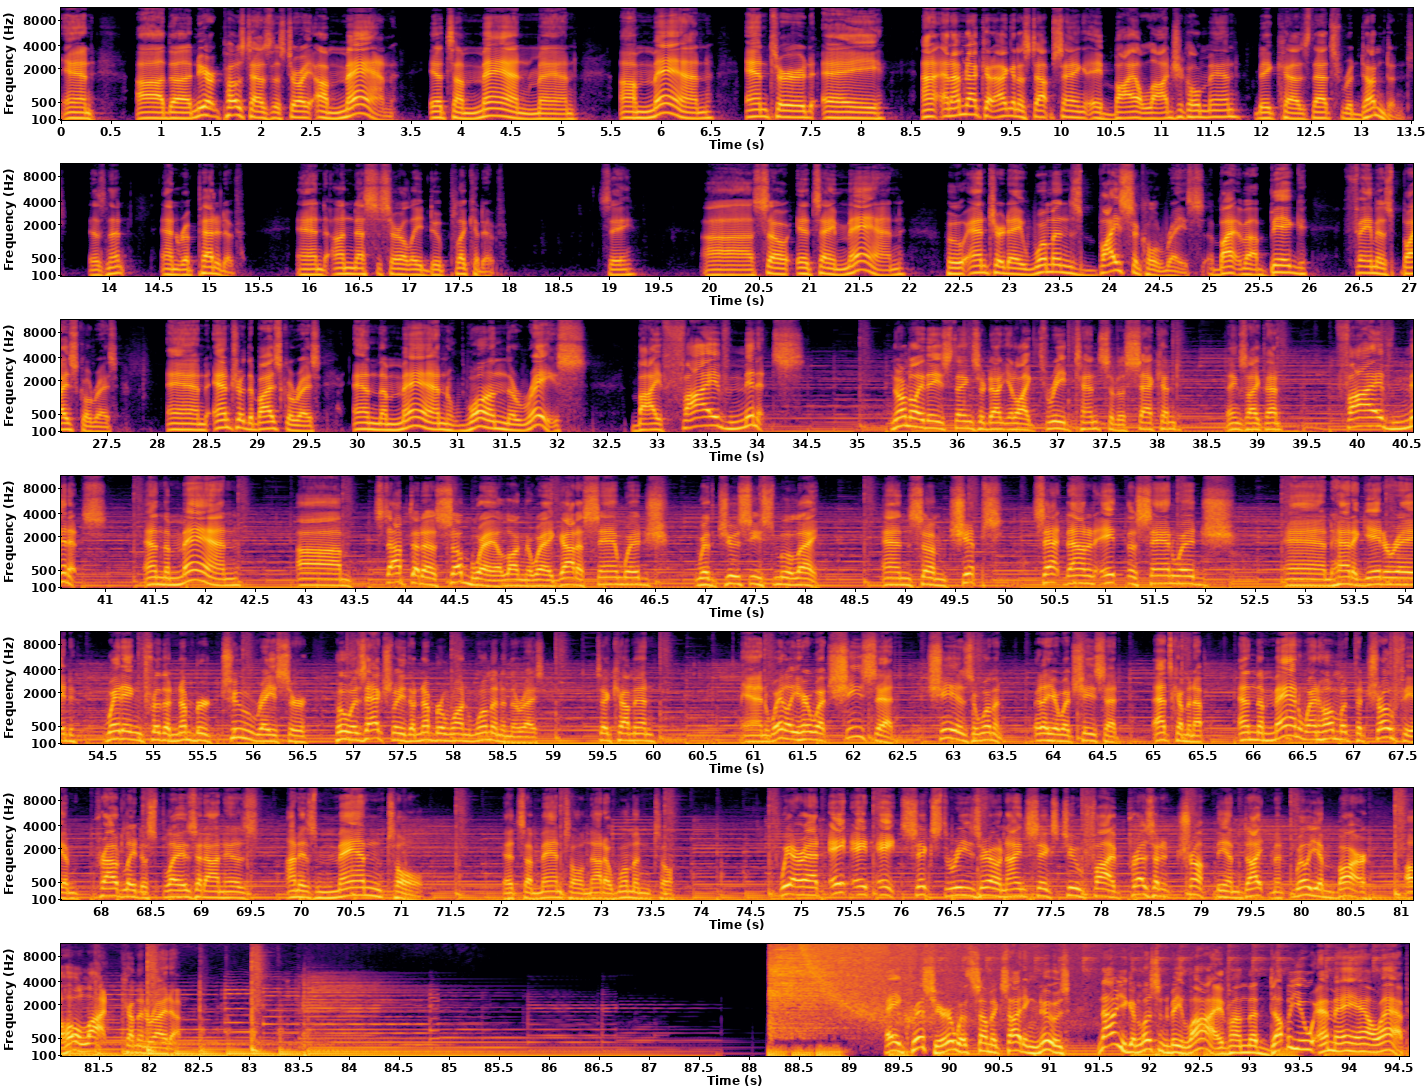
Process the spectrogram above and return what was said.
And uh, the New York Post has the story. A man, it's a man, man, a man entered a, and I'm not gonna, I'm gonna stop saying a biological man because that's redundant, isn't it? And repetitive, and unnecessarily duplicative. See, uh, so it's a man who entered a woman's bicycle race, a, bi- a big, famous bicycle race, and entered the bicycle race. And the man won the race by five minutes. Normally, these things are done, you know, like three tenths of a second, things like that. Five minutes. And the man um, stopped at a subway along the way, got a sandwich with juicy smollett and some chips sat down and ate the sandwich and had a Gatorade, waiting for the number two racer, who was actually the number one woman in the race, to come in. And wait till you hear what she said. She is a woman. Wait till you hear what she said. That's coming up. And the man went home with the trophy and proudly displays it on his on his mantle. It's a mantle, not a womantle. We are at 888 630 9625. President Trump, the indictment, William Barr, a whole lot coming right up. Hey, Chris here with some exciting news. Now you can listen to me live on the WMAL app.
